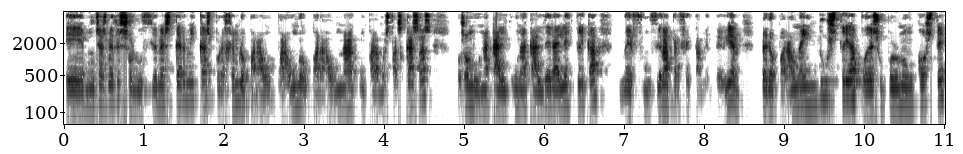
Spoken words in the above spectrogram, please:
eh, muchas veces soluciones térmicas, por ejemplo, para, para uno, para una, para nuestras casas, pues hombre, una, una caldera eléctrica me funciona perfectamente bien, pero para una industria puede suponer un coste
